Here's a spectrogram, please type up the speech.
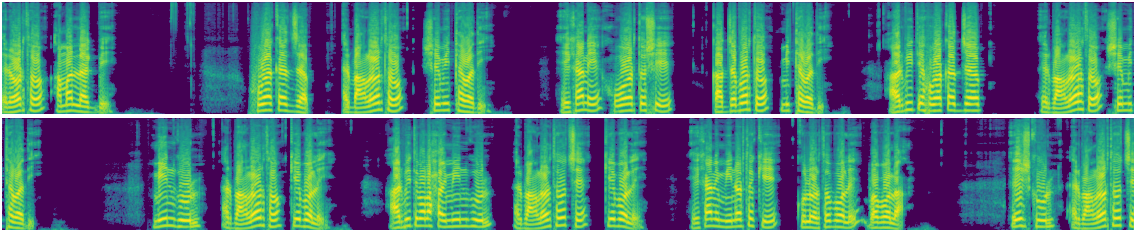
এর অর্থ আমার লাগবে। হুয়া কাজ্জাব এর বাংলা অর্থ সে মিথ্যাবাদী। এখানে হুয়া অর্থ সে, কাজ্জাব অর্থ মিথ্যাবাদী। আরবিতে হুয়া কাজ্জাব এর বাংলা অর্থ সে মিথ্যাবাদী। মিনগুল আর বাংলা অর্থ কে বলে? আরবিতে বলা হয় মিনগুল আর বাংলা অর্থ হচ্ছে কে বলে? এখানে মিন অর্থ কে, কুল অর্থ বলে বা বলা। এশকুল এর বাংলা অর্থ হচ্ছে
